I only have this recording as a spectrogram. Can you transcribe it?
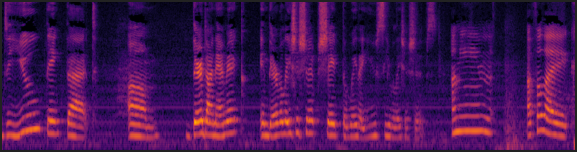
do you think that um, their dynamic in their relationship shaped the way that you see relationships? I mean I feel like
